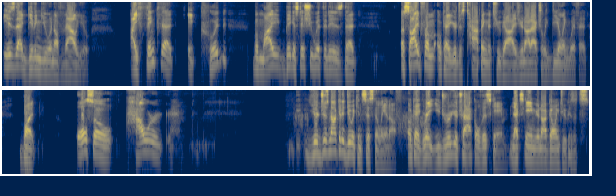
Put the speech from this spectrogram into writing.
is that giving you enough value? I think that it could, but my biggest issue with it is that aside from okay, you're just tapping the two guys, you're not actually dealing with it. But also how are you're just not going to do it consistently enough. Okay, great. You drew your tackle this game. Next game, you're not going to because it's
